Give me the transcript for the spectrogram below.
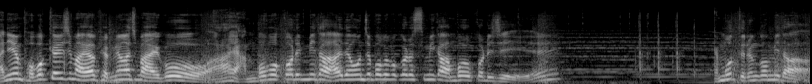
아니면 버벅거리지 마요. 변명하지 말고. 아이, 안 버벅거립니다. 아, 내가 언제 버벅거렸습니까? 안 버벅거리지. 잘못 들은 겁니다.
